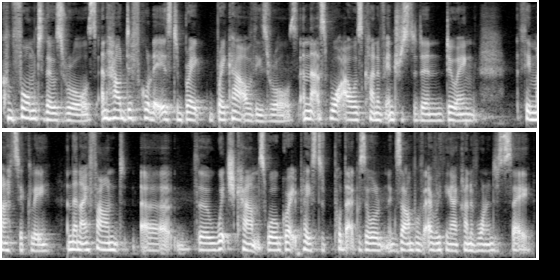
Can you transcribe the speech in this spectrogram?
conform to those rules and how difficult it is to break break out of these rules. And that's what i was kind of interested in doing thematically. And then i found uh, the witch camps were a great place to put that because they were an example of everything i kind of wanted to say.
